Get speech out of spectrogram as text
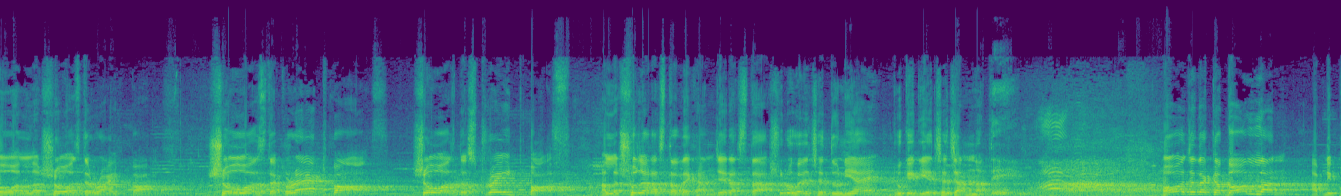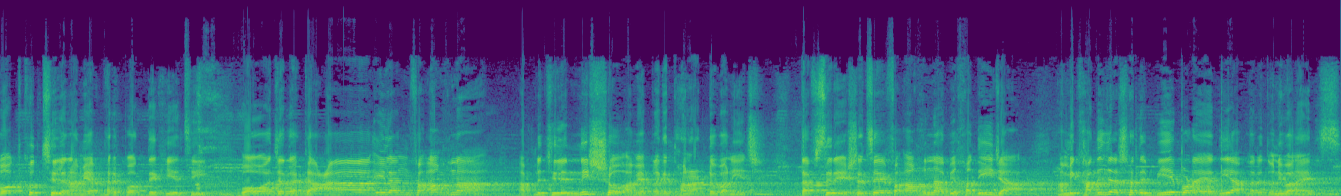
ও Allah show us the right path show us the correct path show us the straight path আল্লাহ সোজা রাস্তা দেখান। যে রাস্তা শুরু হয়েছে দুনিয়ায়, ঢুকে গিয়েছে জান্নাতে। ওয়াজাদাকা দাল্লান। আপনি পথ খুঁজছিলেন, আমি আপনার পথ দেখিয়েছি। ওয়াজাদাকা আইলান ফাআগনা। আপনি ছিলেন নিঃস্ব, আমি আপনাকে ধনাঢ্য বানিয়েছি। তাফসিরে এসেছে, ফাআগনা বি খাদিজা আমি খাদিজার সাথে বিয়ে পড়াইয়া দিয়ে আপনারে ধনী বানায় দিছি।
